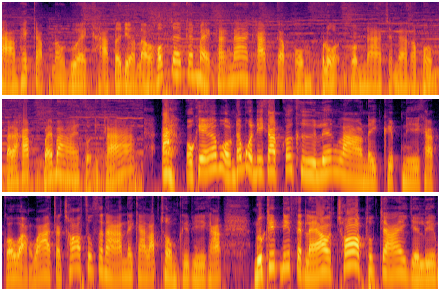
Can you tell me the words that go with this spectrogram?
ตามให้กับเราด้วยครับ แล้วเดี๋ยวเราพบเจอกันใหม่ครั้งหน้าครับ กับผมโปรดกลมหน้าชนะครับผมไปแล้วครับบ๊ายบายสวัสดีครับ โอเคครับผมทั้งหมดนี้ครับก็คือเรื่องราวในคลิปนี้ครับก็หวังว่าจะชอบทุกสนานในการรับชมคลิปนี้ครับดูคลิปนี้เสร็จแล้วชอบทุกใจอย่าลืม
